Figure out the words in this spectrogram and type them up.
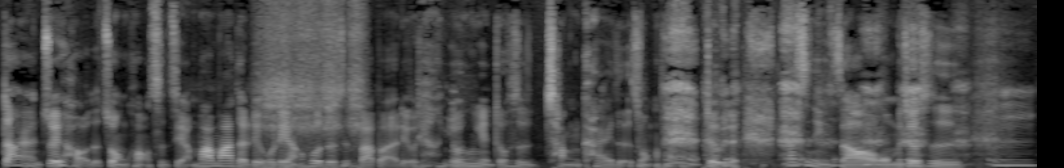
当然最好的状况是这样，妈妈的流量或者是爸爸的流量永远都是敞开的状态，对不对？但是你知道，我们就是嗯，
